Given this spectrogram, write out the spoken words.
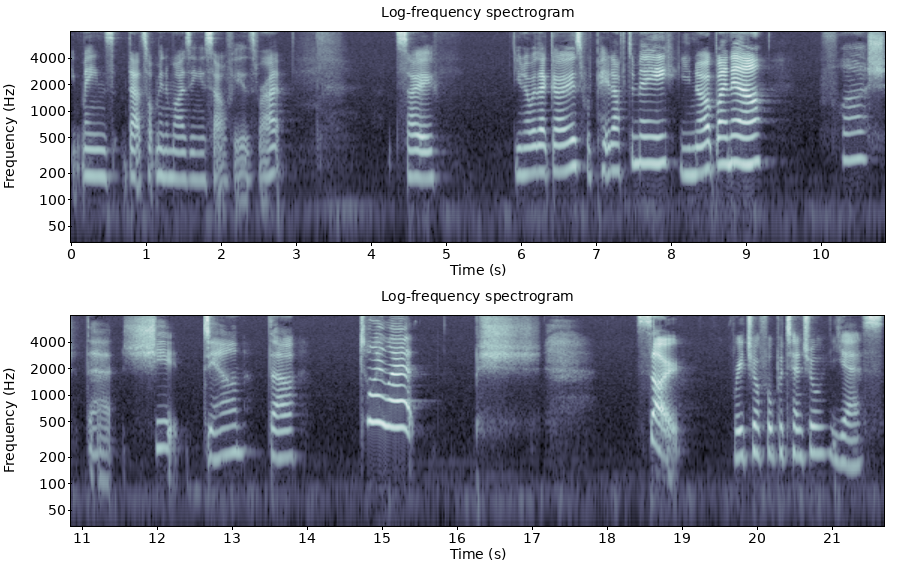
it means that's what minimizing yourself is, right? So, you know where that goes? Repeat after me. You know it by now. Flush that shit down the toilet. Psh. So, reach your full potential? Yes.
